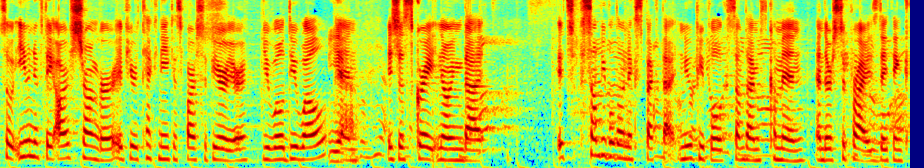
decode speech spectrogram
So even if they are stronger, if your technique is far superior, you will do well. Yeah. And it's just great knowing that it's some people don't expect that. New people sometimes come in and they're surprised. They think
